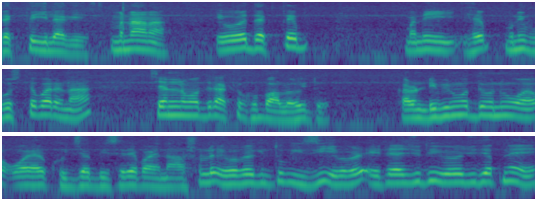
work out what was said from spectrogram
দেখতেই লাগে। মানে না না, এভাবে দেখতে মানে হে, উনি বুঝতে পারে না চ্যানেলের মধ্যে রাখলে খুব ভালো হইতো। কারণ ডিবির মধ্যে উনি ওয়া- ওয়্যার খুঁজা বিছড়ে পায় না। আসলে এভাবে কিন্তু ইজি এভাবে এটা যদি এভাবে যদি আপনি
